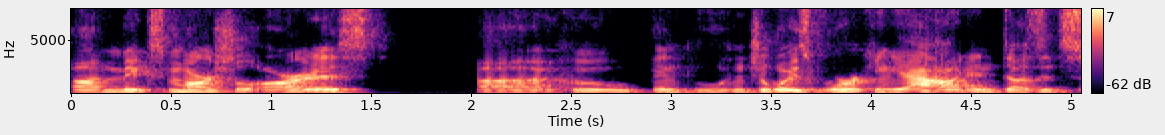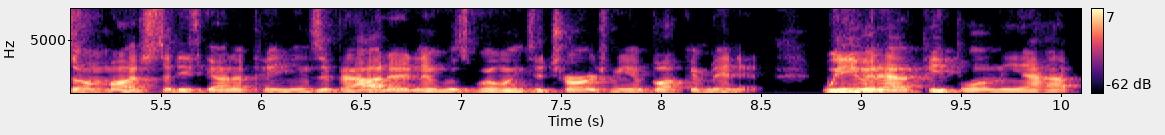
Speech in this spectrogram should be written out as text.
uh, mixed martial artist uh, who enjoys working out and does it so much that he's got opinions about it and was willing to charge me a buck a minute. We even have people in the app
